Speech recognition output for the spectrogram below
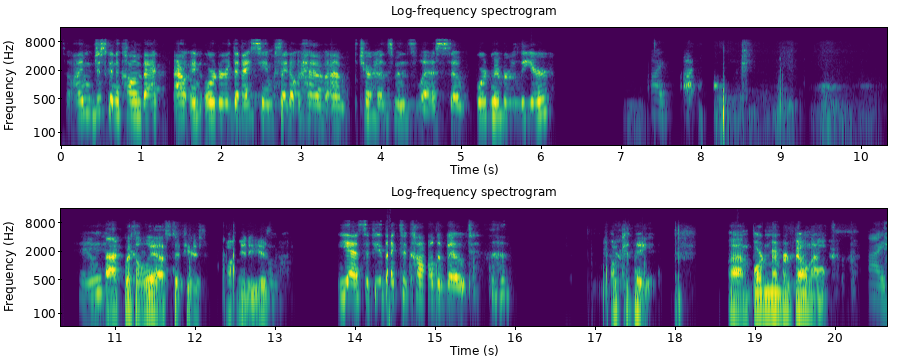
so I'm just going to call them back out in order that I see them because I don't have um, Chair Huntsman's list. So Board Member Lear. Aye. I'm Okay. back with a list if you want me to use. it. Yes, if you'd like to call the vote. Okay. Um, Board Member Belnap, Aye.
